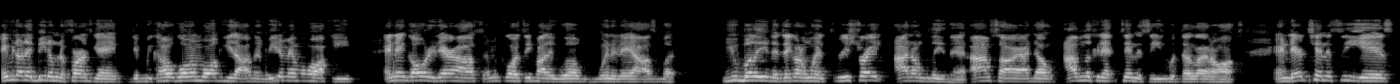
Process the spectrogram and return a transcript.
even though they beat them the first game, they go go in Milwaukee's house and beat them in Milwaukee, and then go to their house. Mean, of course, they probably will win in their house, but you believe that they're going to win three straight? I don't believe that. I'm sorry, I don't. I'm looking at tendency with the Atlanta Hawks, and their tendency is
